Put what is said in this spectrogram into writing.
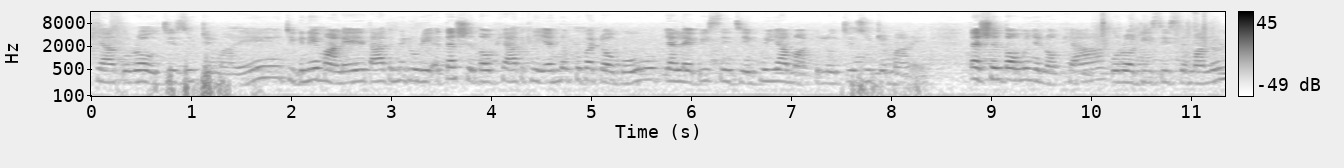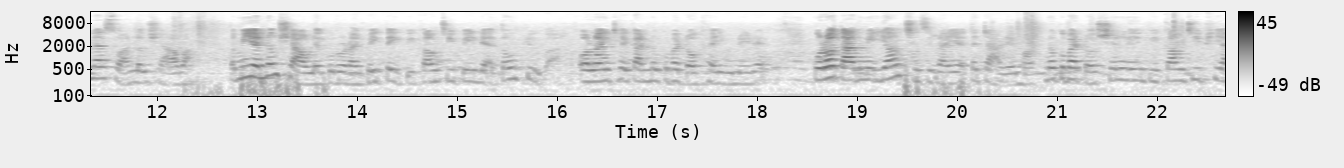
ဖျားကိုတော့ကျေးဇူးတင်ပါတယ်ဒီကနေ့မှလည်းသားသမီးတို့တွေအသက်ရှင်သောဖျားသခင်ရဲ့နှုတ်ကပတ်တော်ကိုပြန်လည်ပြီးဆင်ခြင်ခွင့်ရမှာဖြစ်လို့ကျေးဇူးတင်ပါတယ်သက်ရှင်သောဝိညာဉ်တော်ဖျားကိုတော့ဒီစီစဉ်မှာလွတ်လပ်စွာလှုပ်ရှားပါ သမီးရဲ့နှုတ်ရှာကိုလည်းကိုတော့တိုင်းဗိတ်သိပ်ပြီးကောင်းချီးပေးလက်အသုံးပြုပါအွန်လိုင်းထက်ကနှုတ်ကပတ်တော်ခံယူနေတဲ့ကိုတော့သားသမီးရောက်ချင်းစီတိုင်းရဲ့အသက်တာထဲမှာနှုတ်ကပတ်တော်ရှင်းလင်းပြီးကောင်းချီးဖြစ်ရ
